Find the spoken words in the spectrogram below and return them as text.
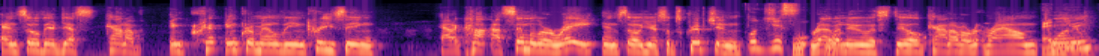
and so they're just kind of incre- incrementally increasing at a, a similar rate and so your subscription We'll just revenue is still kind of around And 20 you,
